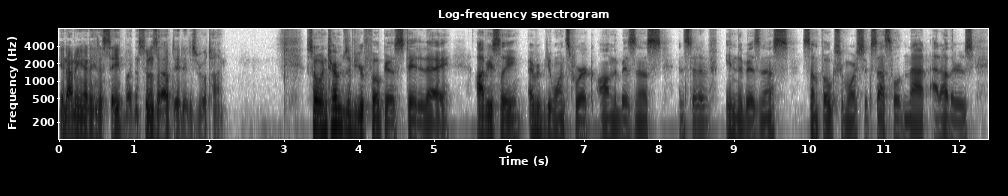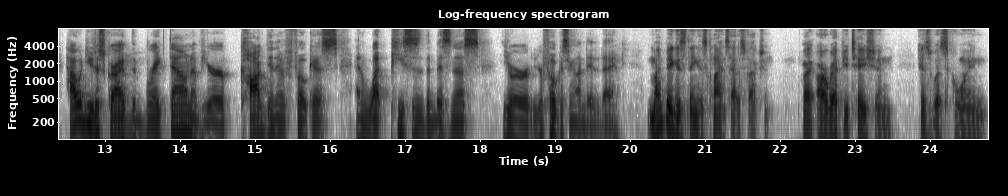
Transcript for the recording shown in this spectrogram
and I don't even have to hit a save button. As soon as I update it, it's real time. So in terms of your focus day to day, obviously everybody wants to work on the business instead of in the business. Some folks are more successful than that at others. How would you describe the breakdown of your cognitive focus and what pieces of the business you're you're focusing on day to day? My biggest thing is client satisfaction. Right, our reputation is what's going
